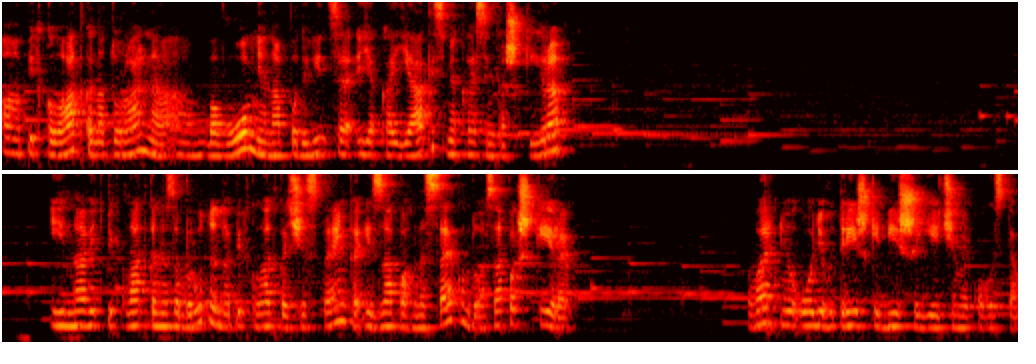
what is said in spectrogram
А, підкладка натуральна, бавовняна. Подивіться, яка якість, м'якесенька шкіра. І навіть підкладка не забруднена, підкладка чистенька і запах не секунду, а запах шкіри. Верхнього одягу трішки більше є, чим якогось там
